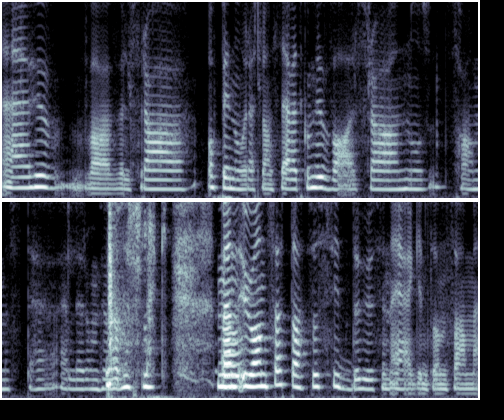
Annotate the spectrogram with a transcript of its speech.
eh, hun var vel fra oppe i nord et eller annet sted. Jeg vet ikke om hun var fra noe samested, eller om hun hadde slekt. Men uansett, da, så sydde hun sin egen sånn same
